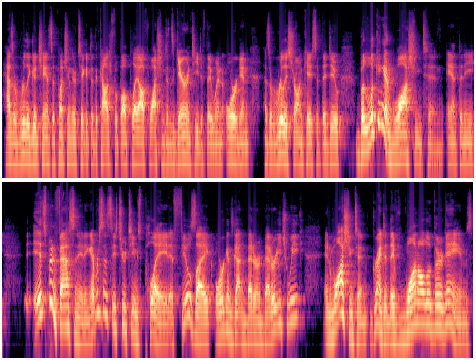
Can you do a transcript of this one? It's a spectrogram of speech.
has a really good chance of punching their ticket to the college football playoff. Washington's guaranteed if they win. Oregon has a really strong case if they do. But looking at Washington, Anthony, it's been fascinating. Ever since these two teams played, it feels like Oregon's gotten better and better each week. In Washington, granted, they've won all of their games.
